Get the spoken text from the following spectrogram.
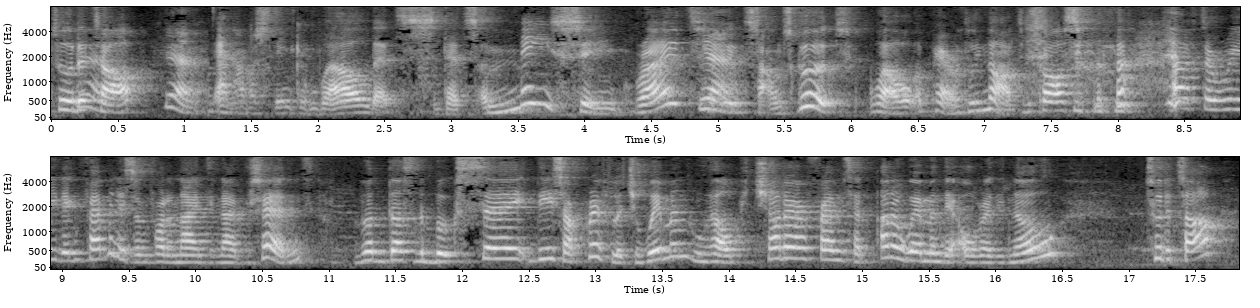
to the Yeah. top. Yeah. And I was thinking, well, that's that's amazing, right? Yeah. It sounds good. Well, apparently not, because after reading Feminism for the 99%, what does the book say? These are privileged women who help each other, friends, and other women they already know to the top,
